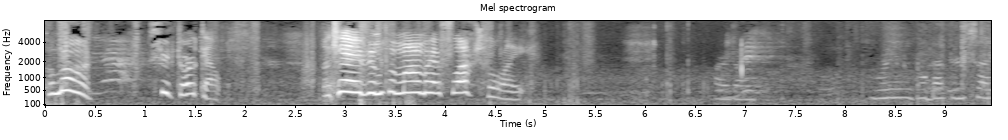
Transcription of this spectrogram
Come on. It's too dark out. I can't even put on my flashlight. Alright guys. We're gonna go back inside.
